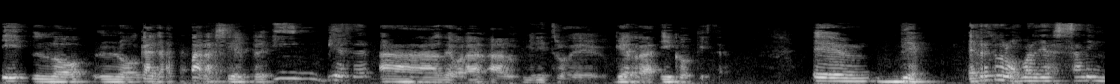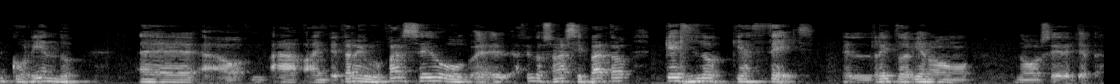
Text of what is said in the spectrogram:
y lo, lo calla para siempre y empieza a devorar al ministro de Guerra y Conquista. Eh, bien, el resto de los guardias salen corriendo eh, a, a- a intentar agruparse o eh, haciendo sonar silbatos. ¿Qué es lo que hacéis? El rey todavía no, no se despierta.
